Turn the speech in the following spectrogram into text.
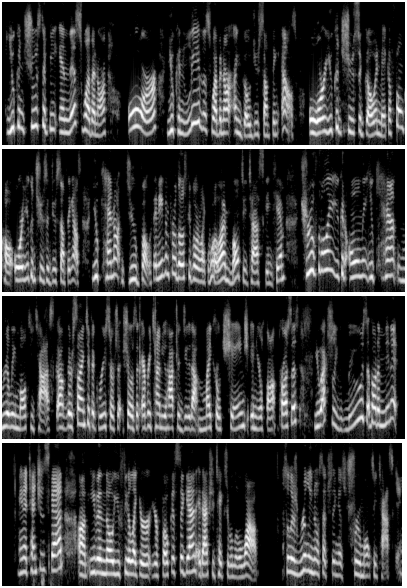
You can choose to be in this webinar or you can leave this webinar and go do something else or you can choose to go and make a phone call or you can choose to do something else. You cannot do both and even for those people who are like well i'm multitasking kim truthfully you can only you can't really multitask. Um, there's scientific research that shows that every time you have to do that micro change in your thought process you actually lose about a minute in attention span. Um, even though you feel like you're you're focused again it actually takes you a little while so there's really no such thing as true multitasking.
